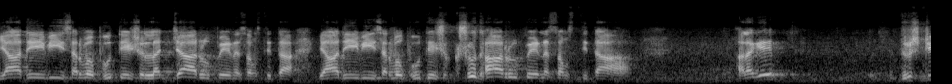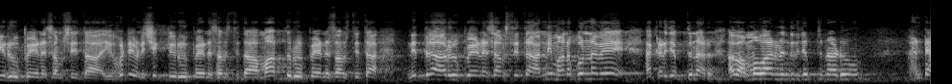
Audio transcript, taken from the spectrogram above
యా దేవి సర్వభూతేషు లజ్జా రూపేణ సంస్థిత. యా దేవి సర్వభూతేషు క్షుధా రూపేణ సంస్థిత. అలాగే దృష్టి రూపేణ సంస్థిత ఒకటేమిటి శక్తి రూపేణ సంస్థిత మాతృ రూపేణ సంస్థిత నిద్రారూపేణ సంస్థిత అన్ని మనకున్నవే అక్కడ చెప్తున్నారు. అవి అమ్మవారిని ఎందుకు చెప్తున్నాడు? అంటే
